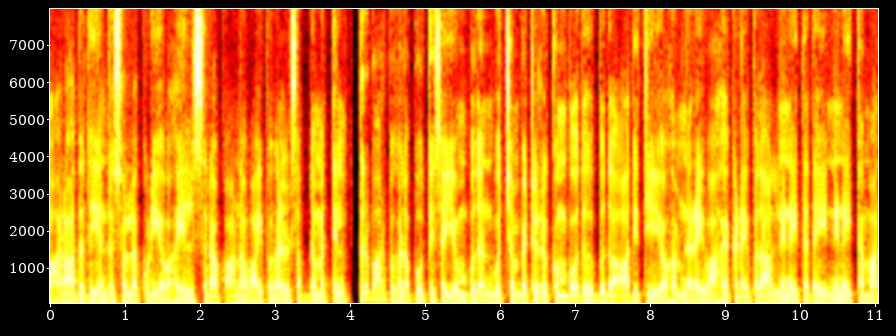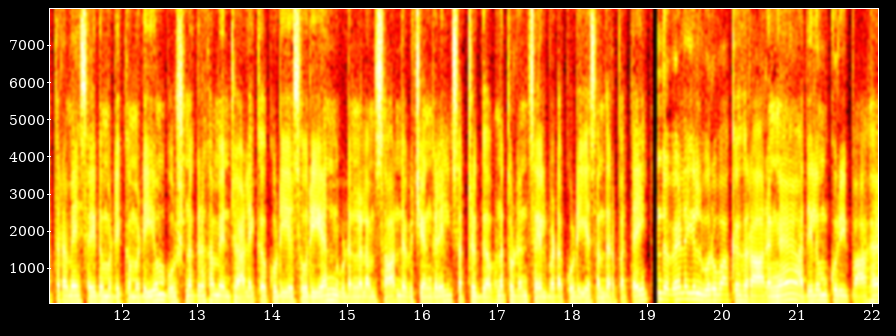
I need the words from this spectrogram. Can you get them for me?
மாறாதது என்று சொல்லக்கூடிய வகையில் சிறப்பான வாய்ப்புகள் சப்தமத்தில் எதிர்பார்ப்புகளை பூர்த்தி செய்யும் புதன் உச்சம் பெற்றிருக்கும் போது புது ஆதித்ய யோகம் நிறைவாக கிடைப்பதால் நினைத்த நினைத்ததை நினைத்த மாத்திரமே செய்து முடிக்க முடியும். உஷ்ண கிரகம் என்று அழைக்கக்கூடிய சூரியன் உடல்நலம் சார்ந்த விஷயங்களில் சற்று கவனத்துடன் செயல்படக்கூடிய சந்தர்ப்பத்தை இந்த வேளையில் உருவாக்குகிறாருங்க. அதிலும் குறிப்பாக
